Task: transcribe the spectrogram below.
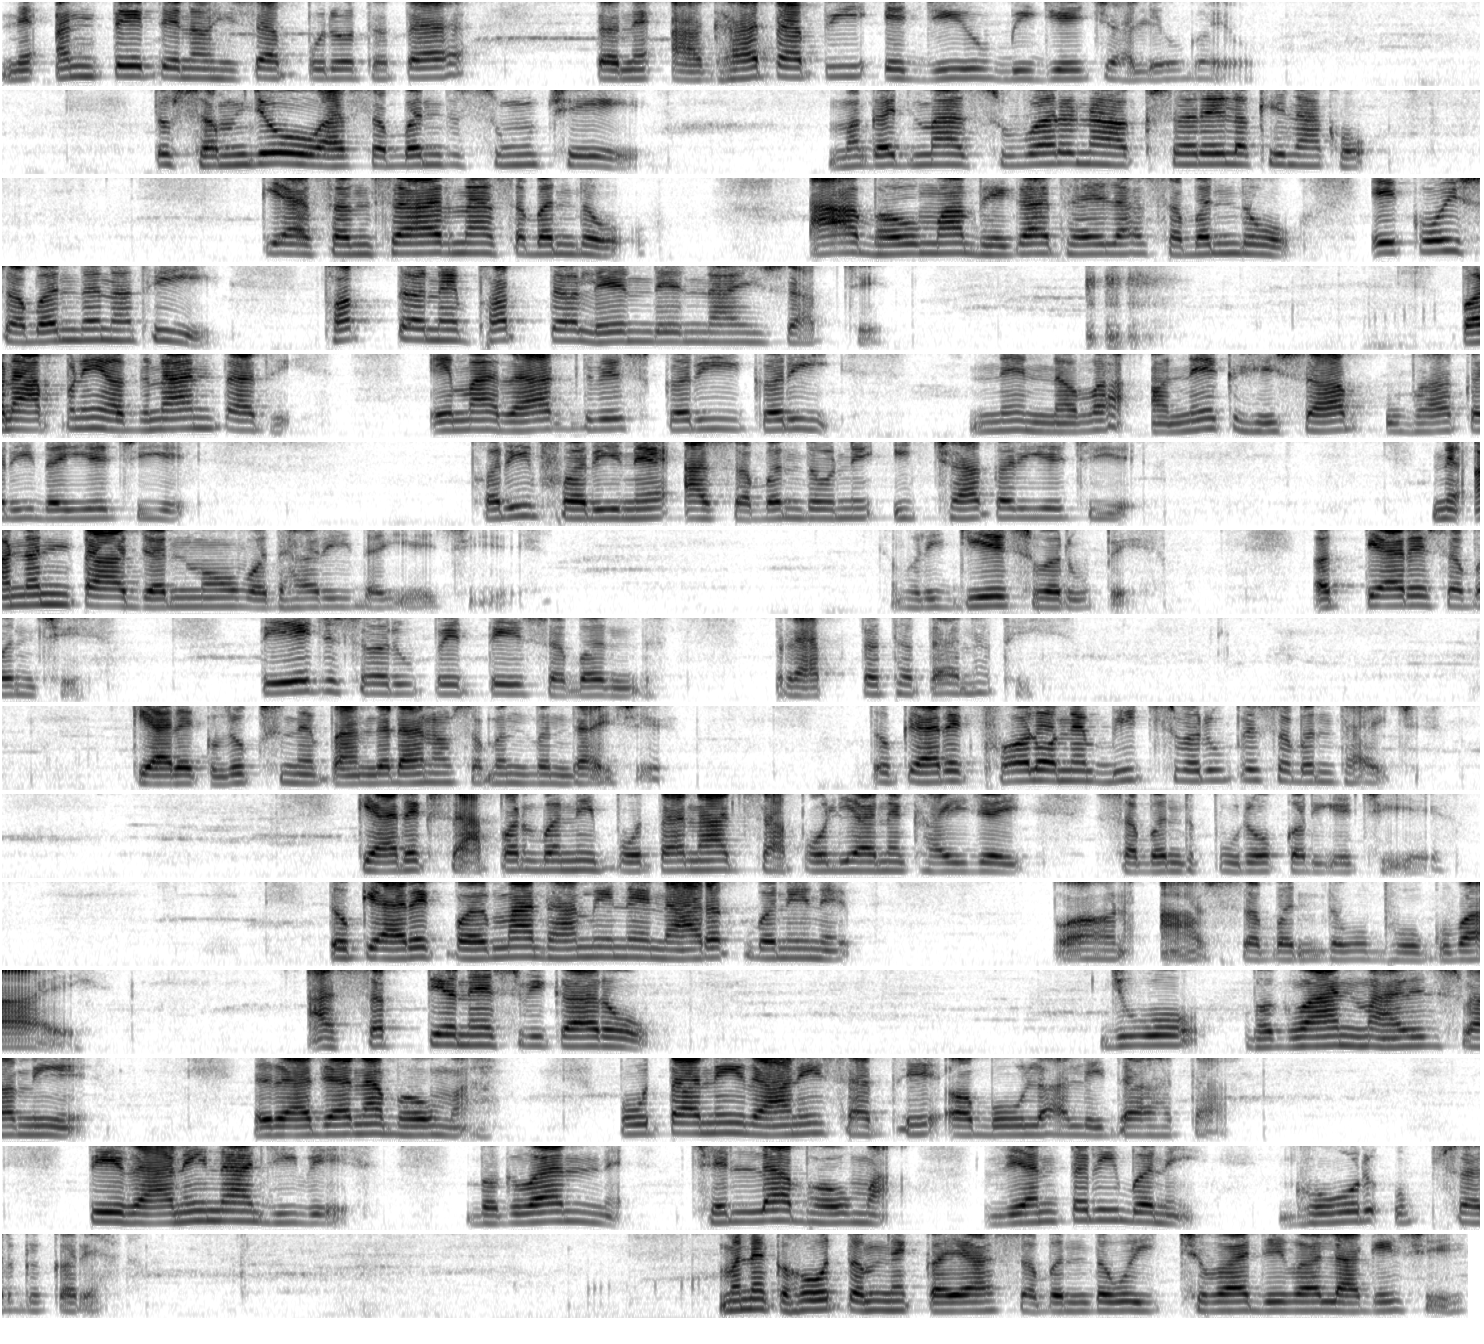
ને અંતે તેનો હિસાબ પૂરો થતા તને આઘાત આપી એ જીવ બીજે ચાલ્યો ગયો. તો સમજો આ સંબંધ શું છે? મગજમાં સુવર્ણ અક્ષરે લખી નાખો કે આ સંસારના સંબંધો, આ ભવમાં ભેગા થયેલા સંબંધો, એ કોઈ સંબંધ નથી. ફક્ત ને ફક્ત લેણ દેણના હિસાબ છે. પણ આપણી અજ્ઞાનતાથી એમાં રાગ દ્વેષ કરી કરી ને નવા અનેક હિસાબ ઊભા કરી દઈએ છીએ. ફરી ફરીને આ સંબંધોની ઈચ્છા કરીએ છીએ ને અનંતા જન્મો વધારી દઈએ છીએ. વળી જે સ્વરૂપે અત્યારે સંબંધ છે, તે જ સ્વરૂપે તે સંબંધ પ્રાપ્ત થતા નથી. ક્યારેક વૃક્ષને પાંદડાનો સંબંધ બંધાય છે. તો ક્યારેક ફળ અને બીજ સ્વરૂપે સંબંધ થાય છે. ક્યારેક સાપણ બની પોતાના જ સાપોલિયાને ખાઈ જઈ સંબંધ પૂરો કરીએ છીએ. તો ક્યારેક પરમાધામીને નારક બનીને પણ આ સંબંધો ભોગવાય. આ સત્યને સ્વીકારો. જુઓ ભગવાન મહાવીર સ્વામીએ રાજાના ભવમાં પોતાની રાણી સાથે અબોલા લીધા હતા. તે રાણીના જીવે ભગવાનને છેલ્લા ભવમાં વ્યંતરી બની ઘોર ઉપસર્ગ કર્યા. મને કહો, તમને કયા સંબંધો ઈચ્છવા જેવા લાગે છે?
